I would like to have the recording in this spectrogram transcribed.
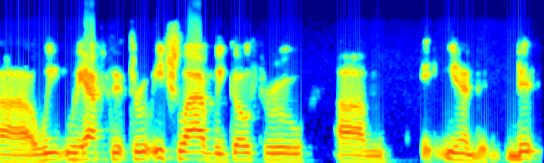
uh, we we have to through each lab we go through um, you know the,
